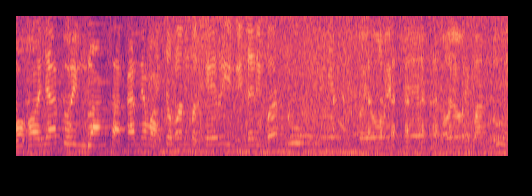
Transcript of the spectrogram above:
Pokoknya touring belangsakannya mah. coklat Bakeri ini dari Bandung. Oleh-olehnya, oleh-oleh Bandung.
